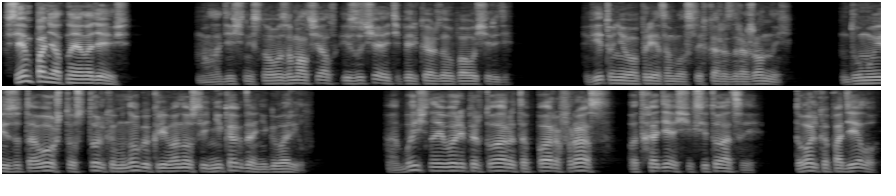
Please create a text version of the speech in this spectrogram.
Всем понятно, я надеюсь?» Молодечный снова замолчал, изучая теперь каждого по очереди. Вид у него при этом был слегка раздраженный. Думаю, из-за того, что столько много кривоносый никогда не говорил. Обычно его репертуар — это пара фраз, подходящих ситуации, только по делу.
